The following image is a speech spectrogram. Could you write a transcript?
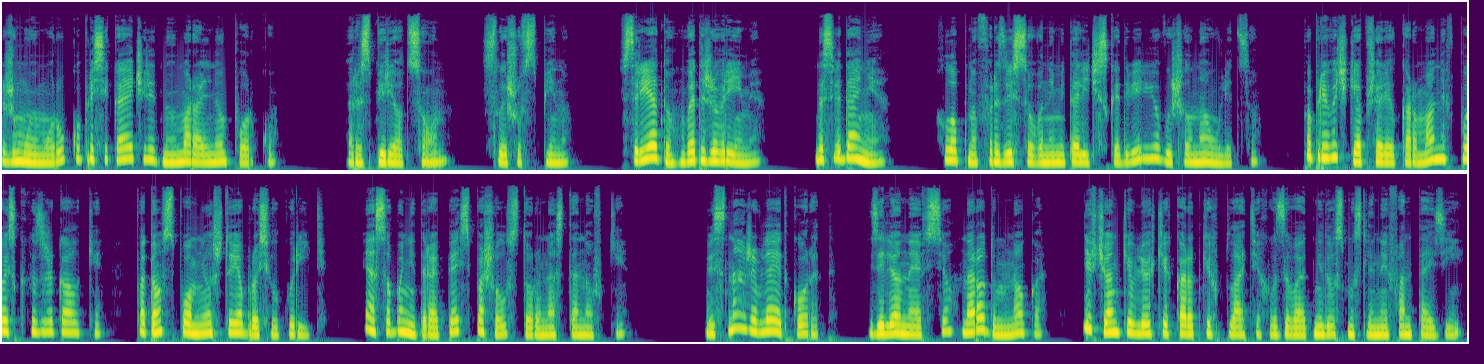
Жму ему руку, пресекая очередную моральную порку. Разберется он, слышу в спину. В среду, в это же время. «До свидания». Хлопнув разрисованной металлической дверью, вышел на улицу. По привычке обшарил карманы в поисках зажигалки, потом вспомнил, что я бросил курить, и особо не торопясь пошел в сторону остановки. Весна оживляет город. Зеленое все, народу много. Девчонки в легких коротких платьях вызывают недвусмысленные фантазии.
